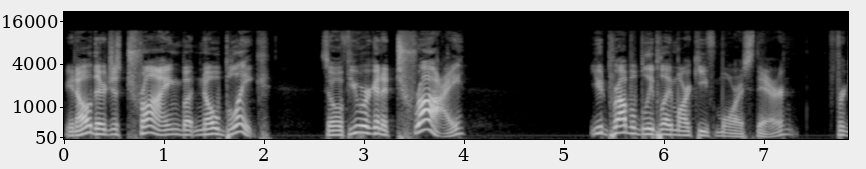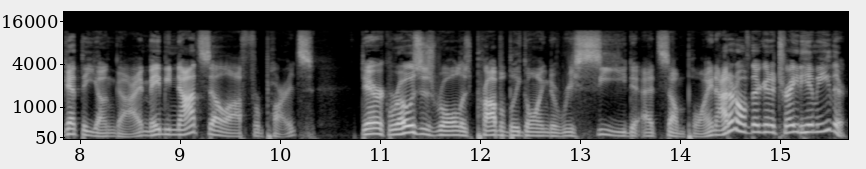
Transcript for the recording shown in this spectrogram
You know, they're just trying, but no Blake. So if you were going to try, you'd probably play Markieff Morris there. Forget the young guy. Maybe not sell off for parts. Derrick Rose's role is probably going to recede at some point. I don't know if they're going to trade him either.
